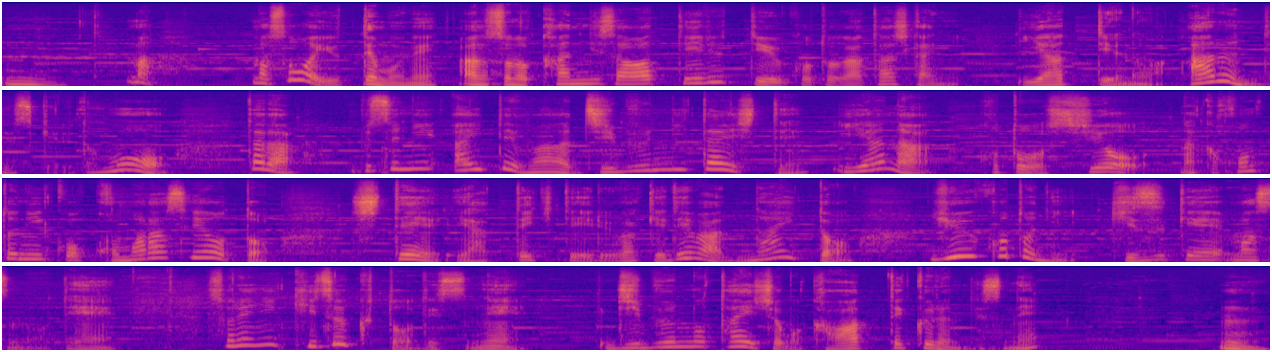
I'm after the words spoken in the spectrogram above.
うん。まあ、まあ、そうは言ってもね、あの、その勘に触っているっていうことが確かに嫌っていうのはあるんですけれども、ただ別に相手は自分に対して嫌なことをしよう、なんか本当にこう困らせようとしてやってきているわけではないということに気づけますので、それに気づくとですね、自分の対処も変わってくるんですね。うん。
